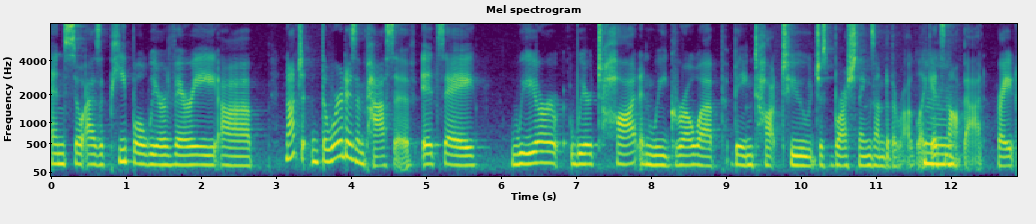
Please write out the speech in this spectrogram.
And so as a people, we are very uh, not ju- the word isn't passive. It's a we are we're taught and we grow up being taught to just brush things under the rug like it's not bad right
